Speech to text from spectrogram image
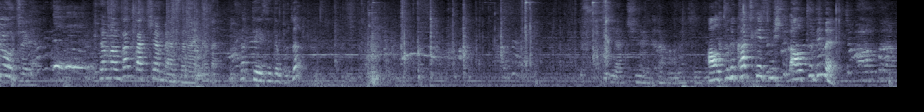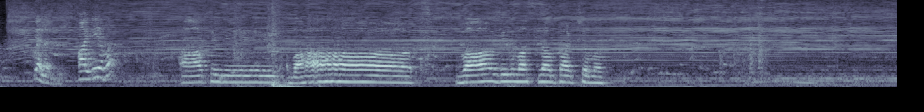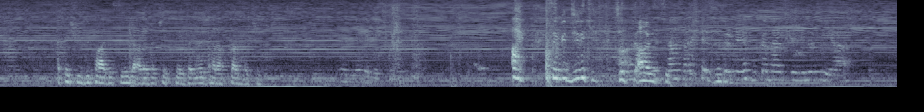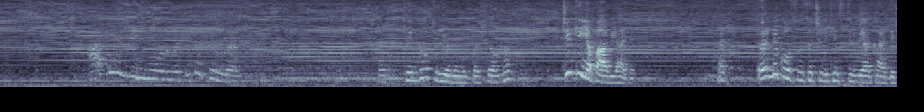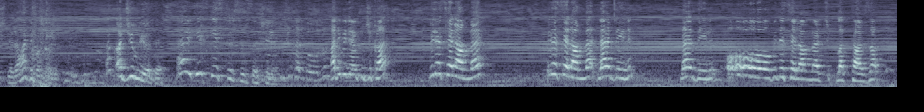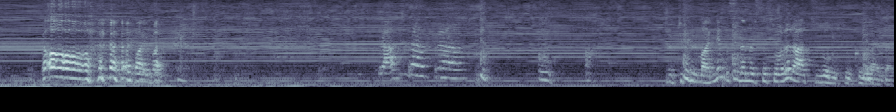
cici olacak. Tamam bak bakacağım ben sana aynada. Bak teyze de burada. Dur, ya şimdi kapanır. Altını kaç kesmiştik? Altı değil mi? Gel hadi. Aynaya bak. Aferin. Vay. Vay benim aslan parçama. Ateş yüz ifadesini de arada çek teyzem. Ön taraftan da çek. Ay sevincilik çekti abisi. İnsan saç kestirmeye bu kadar sevinir mi ya? Aferin benim oğluma çok akıllı. Bak, Kendi oturuyor benim başımda. Çirkin yap abi hadi. Hadi. Örnek olsun saçını kestirmeyen kardeşlere. Hadi bakalım. Bak acımıyor de. Herkes kestirsin saçını. Küçük at oğlum. Hadi bir de öpücük at. Bir de selam ver. Bir de selam ver. Nerede elin? Nerede elin? Oo, bir de selam ver çıplak tarzan. Oo. bay bay. Bravo bravo bravo. Tükürme annem ıslanırsa sonra rahatsız olursun kıllardan.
